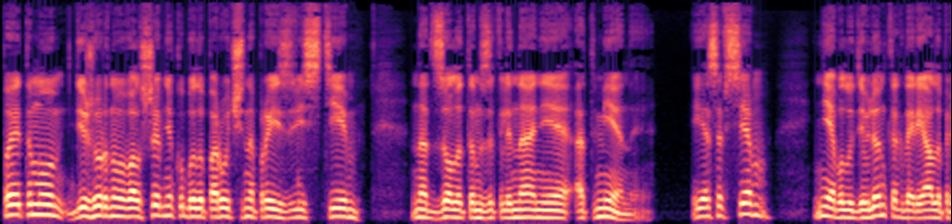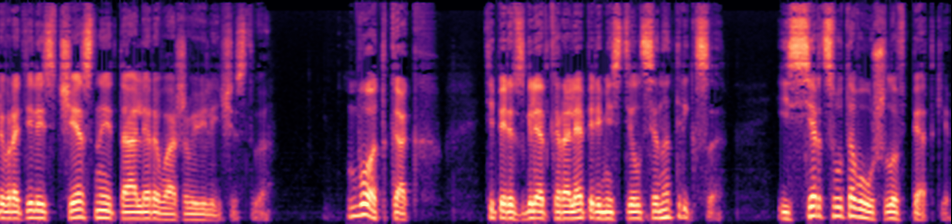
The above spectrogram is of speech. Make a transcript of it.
Поэтому дежурному волшебнику было поручено произвести над золотом заклинание отмены. Я совсем не был удивлен, когда реалы превратились в честные талеры вашего величества. Вот как. Теперь взгляд короля переместился на Трикса, и сердце у того ушло в пятки.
